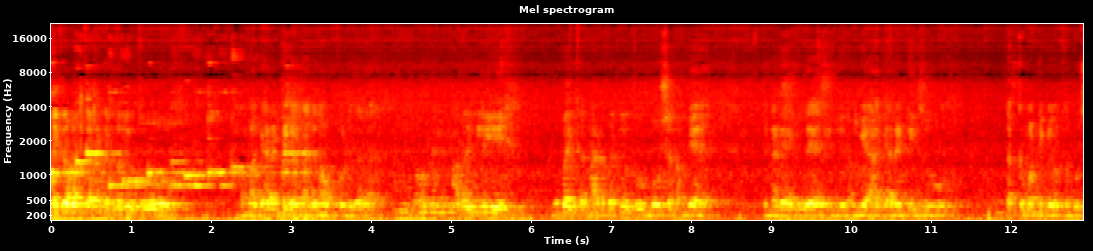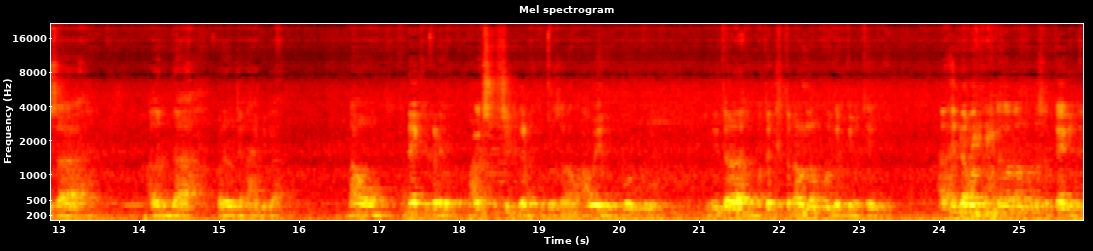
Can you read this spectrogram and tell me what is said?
ಹೈದರಾಬಾದ್ ಕರ್ನಾಟಕದಲ್ಲಿ ಇವರು ನಮ್ಮ ಗ್ಯಾರಂಟಿಗಳನ್ನ ಜನ ಒಪ್ಕೊಂಡಿದ್ದಾರೆ. ಆದರೆ ಇಲ್ಲಿ ಮುಂಬೈ ಕರ್ನಾಟಕದಲ್ಲಿ ಇವತ್ತು ಬಹುಶಃ ನಮಗೆ ಹಿನ್ನಡೆಯಾಗಿದೆ ಇಲ್ಲಿ ನಮಗೆ ಆ ಗ್ಯಾರಂಟೀಸು ತಕ್ಕ ಮಟ್ಟಿಗೆ ಇವತ್ತು ಸಹ ಅದರಿಂದ ಪ್ರಯೋಜನ ಆಗಿಲ್ಲ. ನಾವು ಅನೇಕ ಕಡೆ ಬಹಳಷ್ಟು ಸೀಟ್ಗಳನ್ನ ಕೊಟ್ಟು ಸರ್ ನಾವು ಹಾವೇರಿ ಇರ್ಬೋದು ಇನ್ನಿತರ ಮತಕ್ಷೇತ್ರ ನಾವೆಲ್ಲ ಕೂಡ ಗೆಲ್ತೀವಿ ಅಂತ ಹೇಳಿದ್ವಿ ಅದು ಹೈದರಾಬಾದ್ ಕರ್ನಾಟಕದಲ್ಲೂ ಕೂಡ ಸತ್ಯ ಆಗಿದೆ.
